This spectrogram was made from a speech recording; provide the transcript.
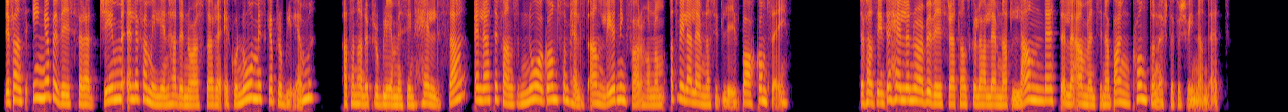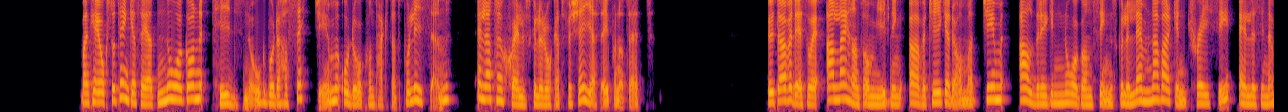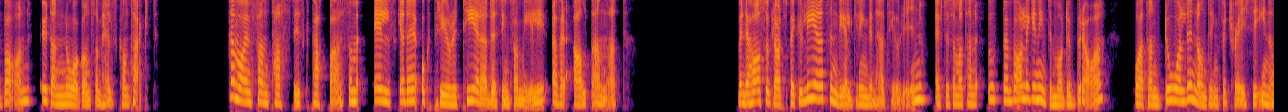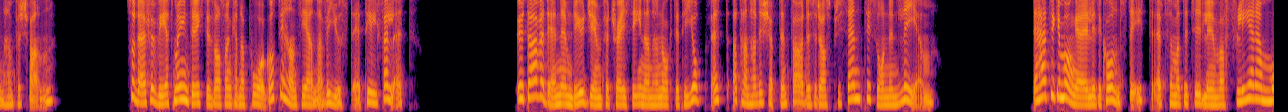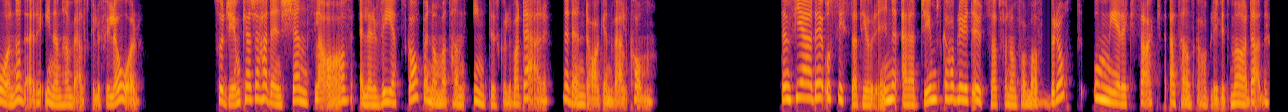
Det fanns inga bevis för att Jim eller familjen hade några större ekonomiska problem att han hade problem med sin hälsa eller att det fanns någon som helst anledning för honom att vilja lämna sitt liv bakom sig. Det fanns inte heller några bevis för att han skulle ha lämnat landet eller använt sina bankkonton efter försvinnandet. Man kan ju också tänka sig att någon tids nog borde ha sett Jim och då kontaktat polisen, eller att han själv skulle råkat försäga sig på något sätt. Utöver det så är alla i hans omgivning övertygade om att Jim aldrig någonsin skulle lämna varken Tracy eller sina barn utan någon som helst kontakt. Han var en fantastisk pappa som älskade och prioriterade sin familj över allt annat. Men det har såklart spekulerats en del kring den här teorin eftersom att han uppenbarligen inte mådde bra och att han dolde någonting för Tracy innan han försvann. Så därför vet man ju inte riktigt vad som kan ha pågått i hans hjärna vid just det tillfället. Utöver det nämnde ju Jim för Tracy innan han åkte till jobbet att han hade köpt en födelsedagspresent till sonen Liam. Det här tycker många är lite konstigt eftersom att det tydligen var flera månader innan han väl skulle fylla år. Så Jim kanske hade en känsla av, eller vetskapen om att han inte skulle vara där när den dagen väl kom. Den fjärde och sista teorin är att Jim ska ha blivit utsatt för någon form av brott och mer exakt att han ska ha blivit mördad.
